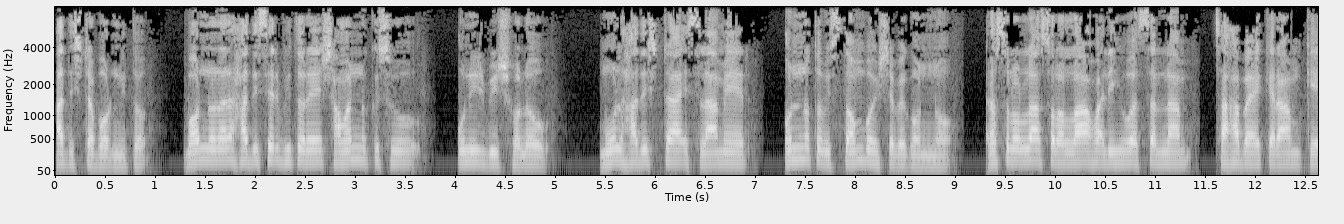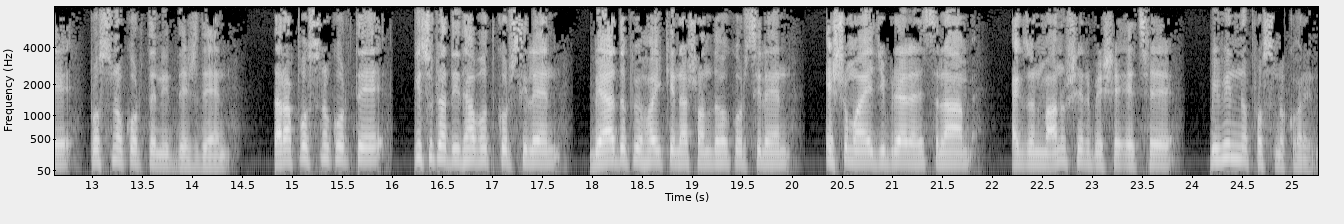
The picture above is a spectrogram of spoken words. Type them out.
হাদিসটা বর্ণিত। বর্ণনার হাদিসের ভিতরে সামান্য কিছু উনিশ, বিশ হলেও মূল হাদিসটা ইসলামের অন্যতম স্তম্ভ হিসেবে গণ্য। রসল্লাহ সাল আলী ওয়াসাল্লাম সাহাবায় কেরামকে প্রশ্ন করতে নির্দেশ দেন। তারা প্রশ্ন করতে কিছুটা দ্বিধাবোধ করছিলেন, বেয়াদপি হয় কিনা সন্দেহ করছিলেন এ সময় জিব্রাইল ইসলাম একজন মানুষের বেশে এসে বিভিন্ন প্রশ্ন করেন।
